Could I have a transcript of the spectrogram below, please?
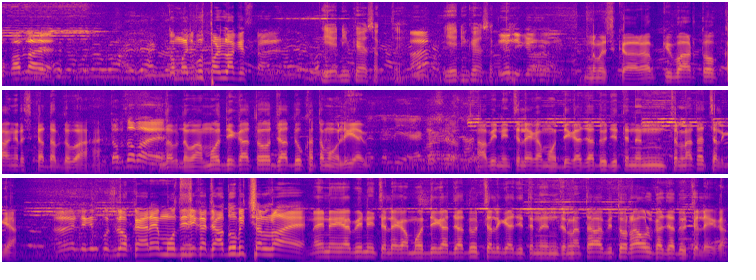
मुकाबला है? तो मज़बूत पड़ला किसका है? ये नहीं कह सकते। हैं? ये नहीं कह सकते। ये नहीं कह सकते। नमस्कार अब की बार तो कांग्रेस का दबदबा है। दबदबा है? दबदबा। मोदी का तो जादू खत्म हो लिया। अभी अभी नहीं चलेगा मोदी का जादू जितने दिन चलना था चल गया। लेकिन कुछ लोग कह रहे हैं मोदी जी का जादू भी चल रहा है। नहीं नहीं अभी नहीं चलेगा। मोदी का जादू चल गया जितने दिन चलना था अभी तो राहुल का जादू चलेगा।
